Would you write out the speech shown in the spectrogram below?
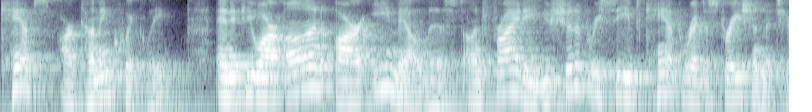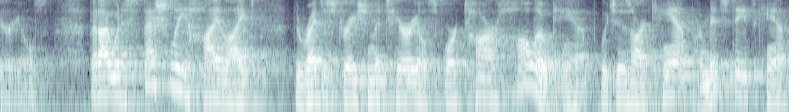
Camps are coming quickly, and if you are on our email list on Friday, you should have received camp registration materials. But I would especially highlight the registration materials for Tar Hollow Camp, which is our camp, our Mid-States camp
